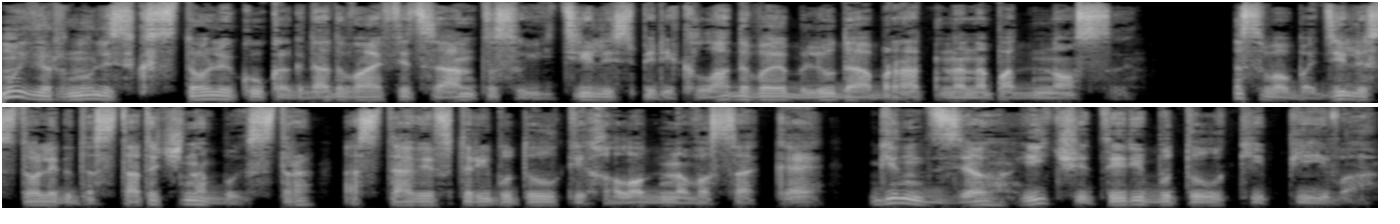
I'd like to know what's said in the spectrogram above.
Мы вернулись к столику, когда два официанта суетились, перекладывая блюда обратно на подносы. Освободили столик достаточно быстро, оставив три бутылки холодного саке, гиндзё и четыре бутылки пива.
